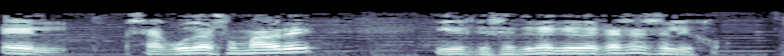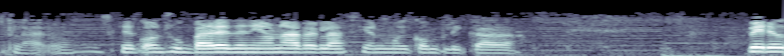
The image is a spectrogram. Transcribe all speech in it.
él sacuda a su madre y el que se tiene que ir de casa es el hijo. Claro, es que con su padre tenía una relación muy complicada. Pero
